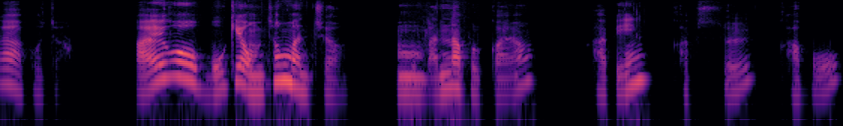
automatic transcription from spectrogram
자 보자. 아이고 목이 엄청 많죠. 한번 만나볼까요? 갑인, 갑술, 갑오,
